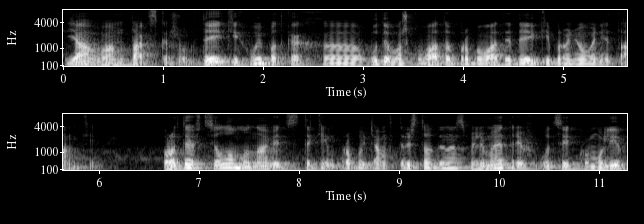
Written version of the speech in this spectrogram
я вам так скажу: в деяких випадках е, буде важкувато пробивати деякі броньовані танки. Проте в цілому, навіть з таким пробиттям в 311 мм у цих комулів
